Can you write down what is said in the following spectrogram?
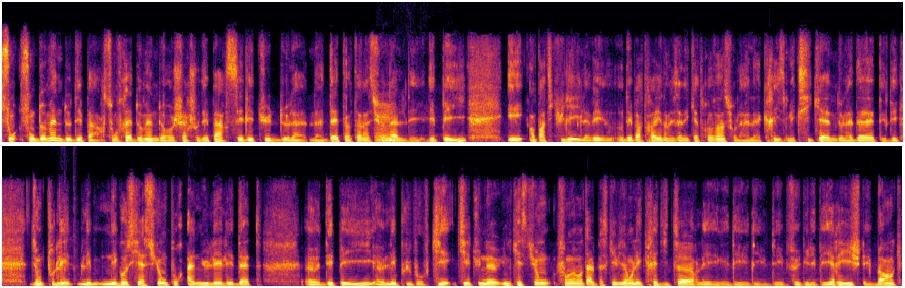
Son son domaine de départ, son vrai domaine de recherche au départ, c'est l'étude de la, la, dette internationale mmh. des, des pays, et en particulier, il avait au départ travaillé dans les années 80 sur la, crise mexicaine de la dette et des, disons, toutes les, négociations pour annuler les dettes euh, des pays euh, les plus pauvres, qui est, qui est une, une question fondamentale parce qu'évidemment les créditeurs, les, venus des pays riches, les banques,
